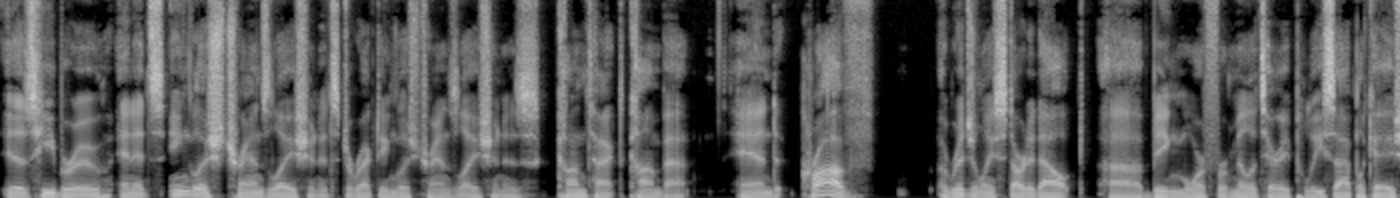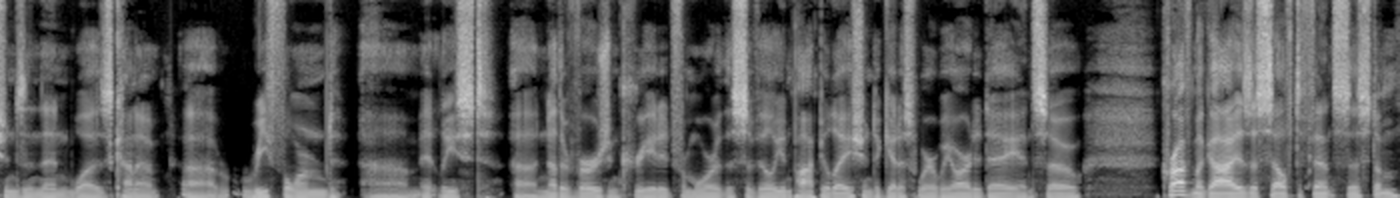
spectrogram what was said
is Hebrew and its English translation, its direct English translation is contact combat. And Krav originally started out uh, being more for military police applications and then was kind of uh, reformed, um, at least uh, another version created for more of the civilian population to get us where we are today. And so Krav Maga is a self defense system,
